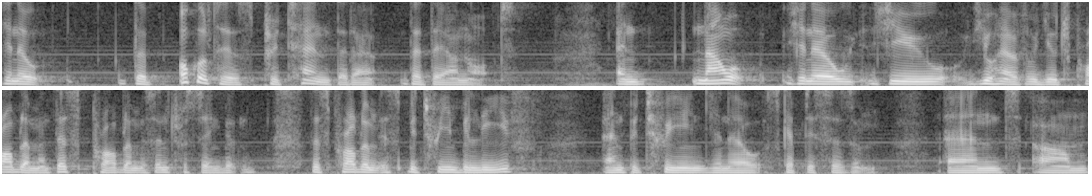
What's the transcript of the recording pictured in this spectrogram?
you know, the occultists pretend that, I, that they are not. And now you know, you, you have a huge problem, and this problem is interesting, but this problem is between belief and between, you know, skepticism. And um,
